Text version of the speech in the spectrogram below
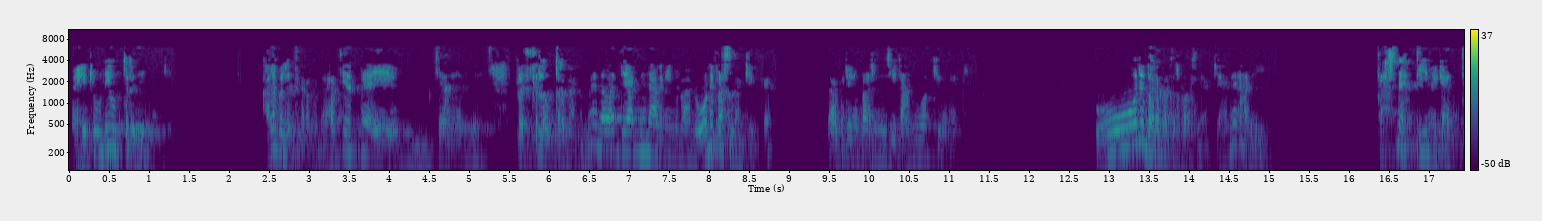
මම හිත උදේ උත්තර දෙන්නම්. කලබල කරනවා. හතියත් නෑ ඒ කියන්නේ ප්‍රෙස් කරලා උත්තර ගන්න. මම දවස් දෙකක් නිදාගෙන ඉන්න බෑ ඕනේ ප්‍රශ්නක් එක්ක. අපිට එන ප්‍රශ්න 90ක් ඉවරයි. ඕනේ බරපතල ප්‍රශ්නයක් කියන්නේ හරි. ප්‍රශ්නයක් තියෙන එක ඇත්ත.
